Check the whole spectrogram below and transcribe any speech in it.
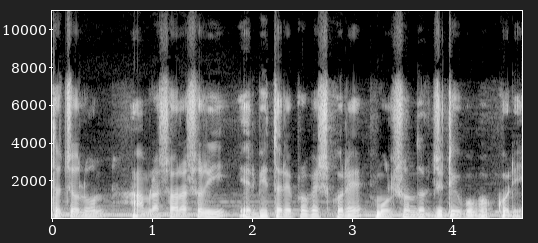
তো চলুন আমরা সরাসরি এর ভিতরে প্রবেশ করে মূল সৌন্দর্যটি উপভোগ করি।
